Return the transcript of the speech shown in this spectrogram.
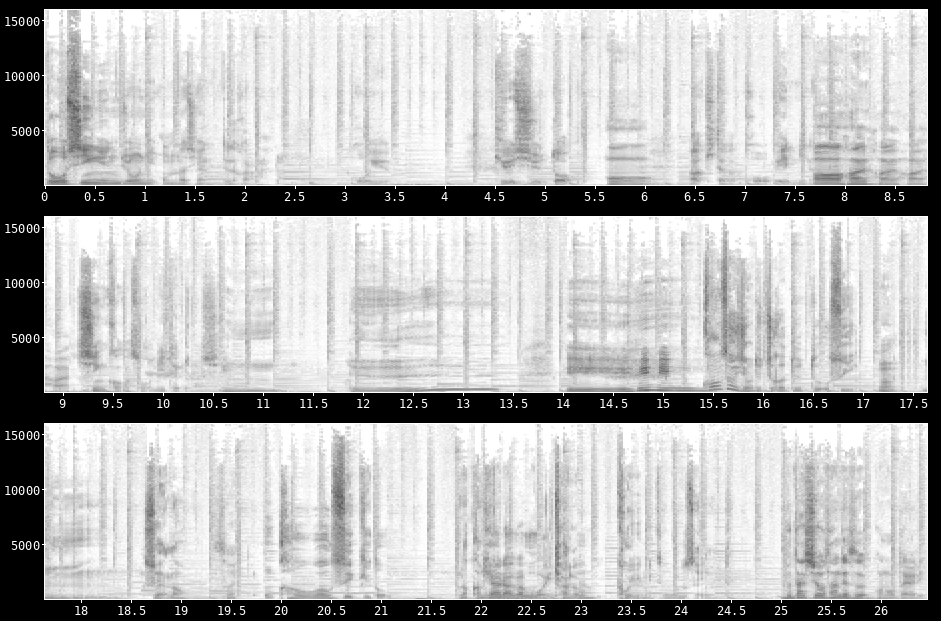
同心円状に同じやねんって、だから、こういう。九州とうんう。ん秋田がこう円になって。ああはいはいはいはい。進化がそう似てるらしい。うん。へええー、関西人はどっちかというと薄い。うん。うん。そうやな。そうや。顔は薄いけど中身キャラが濃いキャラ濃いみたいなうるさい豚塩さんですこのお便り。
